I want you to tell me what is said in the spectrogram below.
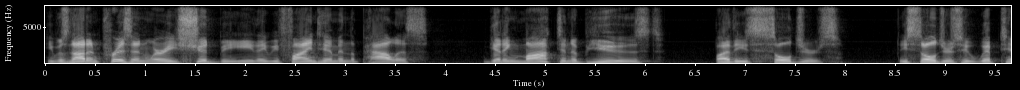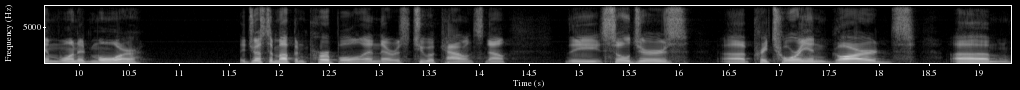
He was not in prison where he should be. They, we find him in the palace getting mocked and abused by these soldiers. These soldiers who whipped him wanted more. They dressed him up in purple, and there was two accounts. Now, the soldiers, uh, Praetorian guards, um,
